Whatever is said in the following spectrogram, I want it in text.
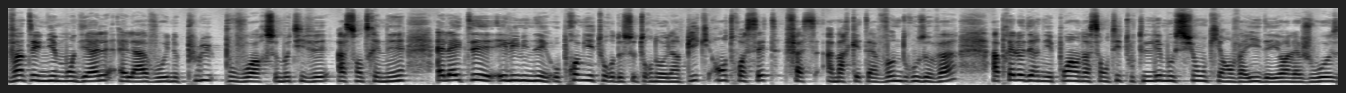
21e mondiale, elle a avoué ne plus pouvoir se motiver à s'entraîner. Elle a été éliminée au premier tour de ce tournoi olympique en 3-7 face à Marketa Vondrouzova. Après le dernier point, on a senti toute l'émotion qui a envahi d'ailleurs la joueuse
